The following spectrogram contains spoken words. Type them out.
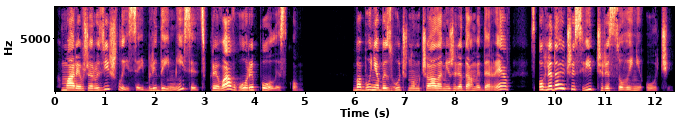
Хмари вже розійшлися, і блідий місяць вкривав гори полиском. Бабуня безгучно мчала між рядами дерев, споглядаючи світ через совині очі.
